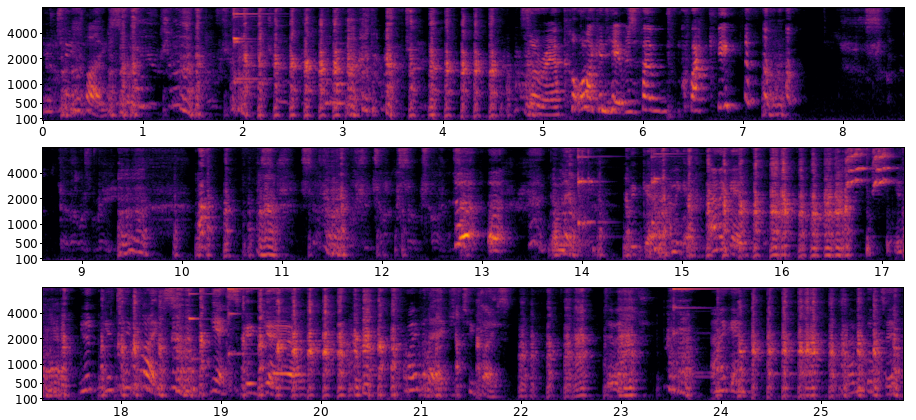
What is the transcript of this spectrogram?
You're too close. Are you sure? Oh, sure. Sorry, I, ca- all I can hear is her quacking. Yeah, that was me. Sounded like a duck sometimes. Come here. Good girl. And again. And again. You're, you're, you're too close. Yes, good girl. Come over there. You're too close. Do it. And again. I haven't got it.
